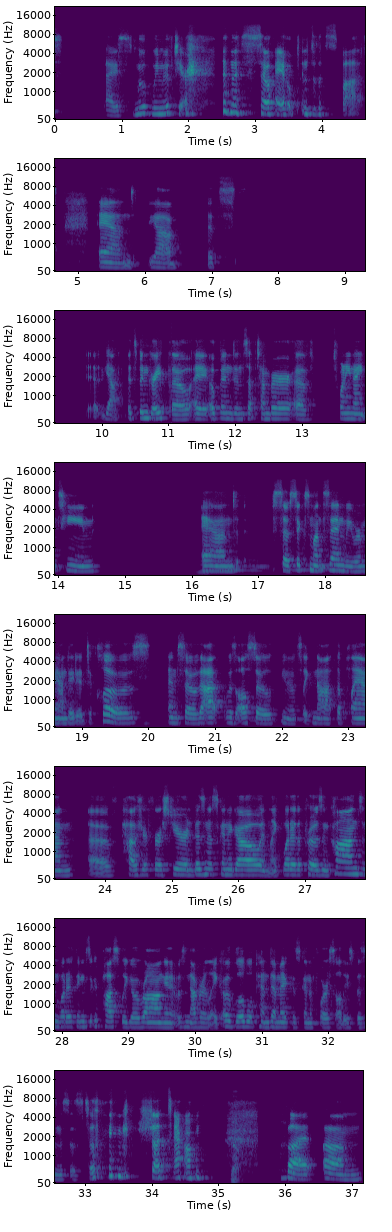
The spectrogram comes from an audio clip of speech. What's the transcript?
i moved we moved here. And so i opened the spot and yeah it's yeah it's been great though. I opened in september of 2019 and so six months in we were mandated to close. And so that was also you know it's like not the plan of how's your first year in business going to go? And like what are the pros and cons? And what are things that could possibly go wrong? And it was never like oh global pandemic is going to force all these businesses to like shut down. No but um,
